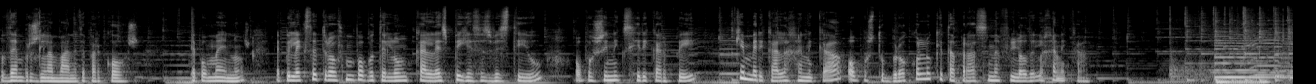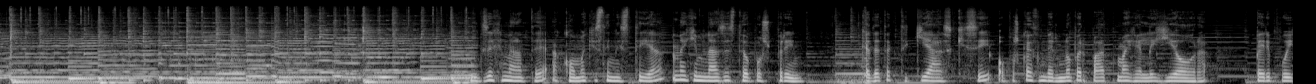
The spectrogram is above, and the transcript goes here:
δεν προσλαμβάνεται παρκώς. Επομένως, επιλέξτε τρόφιμα που αποτελούν καλές πηγές ασβεστίου, όπως είναι η ξηρή καρπή και μερικά λαχανικά όπως το μπρόκολο και τα πράσινα φυλλώδη λαχανικά. Μην ξεχνάτε, ακόμα και στην νηστεία, να γυμνάζεστε όπως πριν. Κάντε τακτική άσκηση, όπως καθημερινό περπάτημα για λίγη ώρα, περίπου 20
